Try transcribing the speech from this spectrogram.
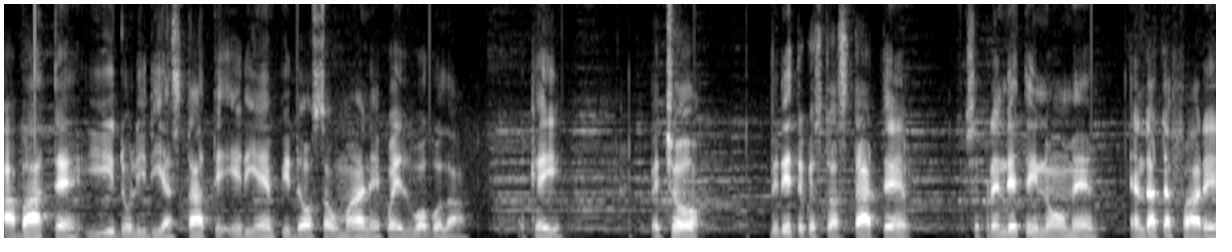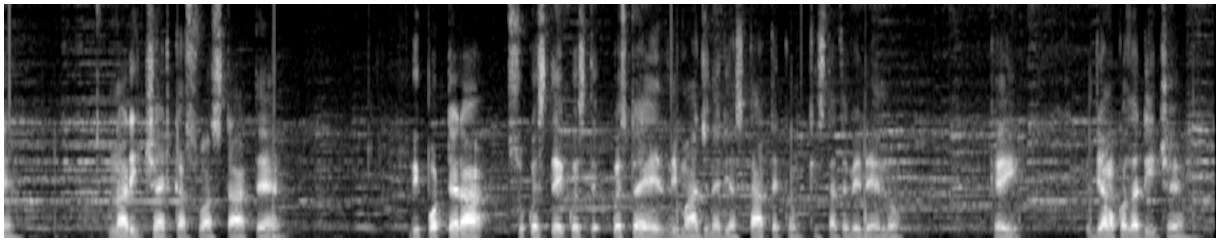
abbatte gli idoli di Astarte e riempì d'ossa umane quel luogo là, ok? Perciò, vedete questo Astarte, se prendete il nome e andate a fare una ricerca su Astarte vi porterà su queste, queste questa è l'immagine di Astarte che state vedendo ok? Vediamo cosa dice.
